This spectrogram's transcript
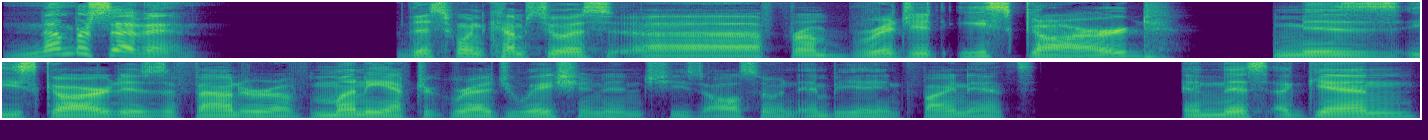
Number seven. This one comes to us uh, from Bridget Eastgard. Ms. Eastgard is the founder of Money After Graduation, and she's also an MBA in finance. And this, again,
